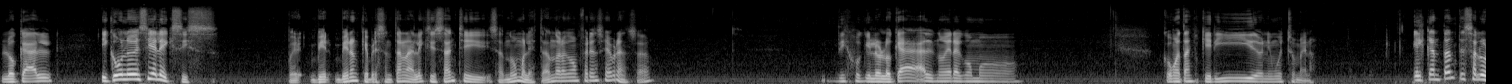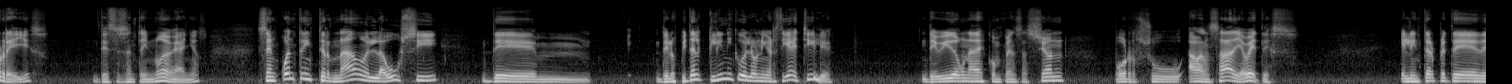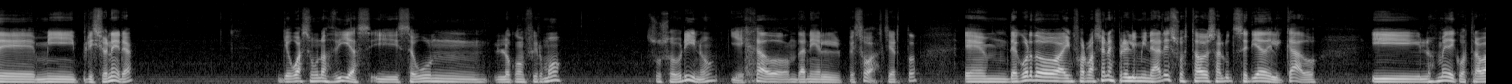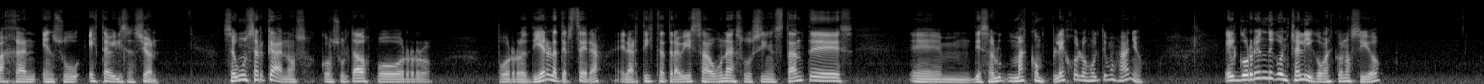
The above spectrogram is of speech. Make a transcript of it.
local, y como lo decía Alexis, pues, vieron que presentaron a Alexis Sánchez y se anduvo molestando en la conferencia de prensa. Dijo que lo local no era como, como tan querido, ni mucho menos. El cantante Salo Reyes, de 69 años, se encuentra internado en la UCI de, mm, del Hospital Clínico de la Universidad de Chile, debido a una descompensación por su avanzada diabetes. El intérprete de Mi prisionera llegó hace unos días y según lo confirmó su sobrino y ahijado, don Daniel Pessoa, ¿cierto? Em, de acuerdo a informaciones preliminares, su estado de salud sería delicado y los médicos trabajan en su estabilización. Según cercanos, consultados por, por Diario La Tercera, el artista atraviesa una de sus instantes em, de salud más complejos en los últimos años. El gorrión de Conchalí, como es conocido,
